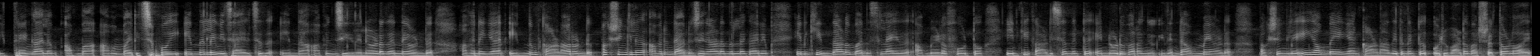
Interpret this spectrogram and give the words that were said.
ഇത്രയും കാലം അമ്മ അവൻ മരിച്ചുപോയി എന്നല്ലേ വിചാരിച്ചത്? എന്നാൽ അവൻ ജീവനോടെ തന്നെ ഉണ്ട്. അവനെ ഞാൻ എന്നും കാണാറുണ്ട്. പക്ഷെങ്കിൽ അവനെന്റെ അനുജനാണെന്നുള്ള കാര്യം എനിക്ക് ഇന്നാണ് മനസ്സിലായത്. അമ്മയുടെ ഫോട്ടോ എനിക്ക് കാണിച്ചു തന്നിട്ട് എന്നോട് പറഞ്ഞു ഇതെന്റെ അമ്മയാണ്. പക്ഷെങ്കിൽ ഈ അമ്മയെ ഞാൻ കാണാതിരുന്നിട്ട് ഒരുപാട് വർഷത്തോളമായി.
